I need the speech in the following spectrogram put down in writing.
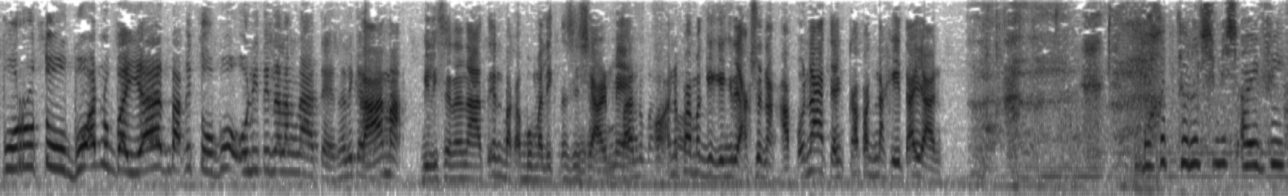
puro tubo. Ano ba yan? Bakit tubo? Ulitin na lang natin. Halika na. Tama. Bilisan na natin. Baka bumalik na si Charme. Paano ba O, ano pa magiging reaksyon ng apo natin kapag nakita yan? Bakit ganun si Miss Ivy?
